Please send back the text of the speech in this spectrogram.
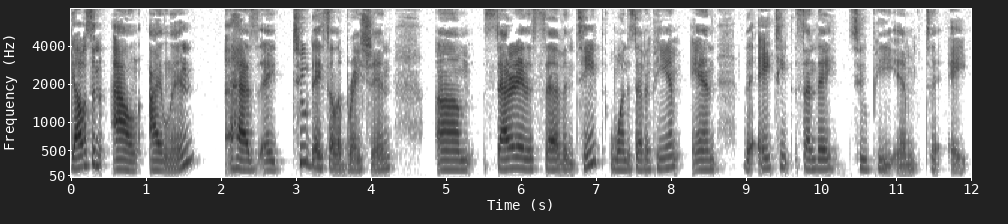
Galveston Island has a two day celebration um, Saturday the 17th, 1 to 7 p.m., and the 18th, Sunday, 2 p.m. to 8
